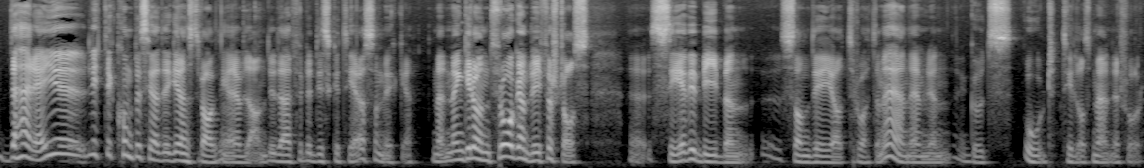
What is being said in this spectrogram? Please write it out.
det här är ju lite komplicerade gränsdragningar ibland, det är därför det diskuteras så mycket. Men, men grundfrågan blir förstås, ser vi Bibeln som det jag tror att den är, nämligen Guds ord till oss människor.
